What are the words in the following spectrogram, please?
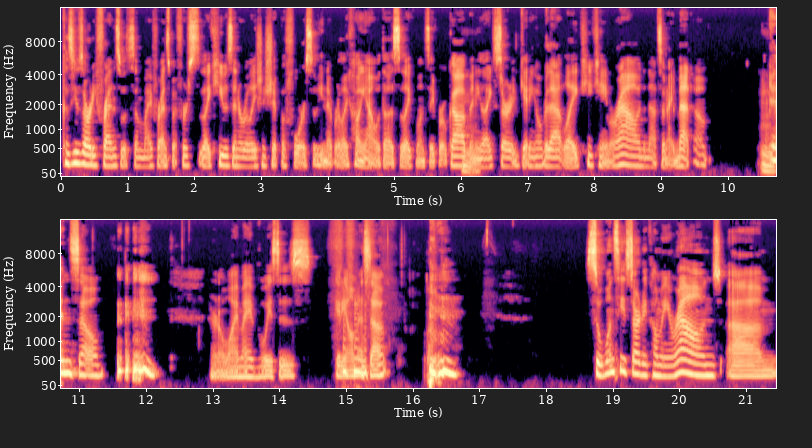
because he was already friends with some of my friends but first like he was in a relationship before so he never, like hung out with us so like once they broke up and Mm. he like started getting over that like he came around and that's when i met him Mm. and so i don't know why my voice is getting all messed up so once he started coming around um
